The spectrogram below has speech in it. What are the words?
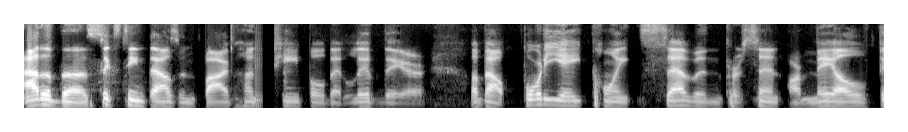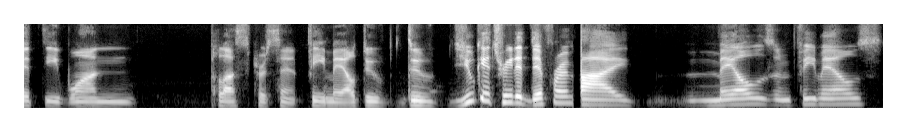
out of the sixteen thousand five hundred people that live there, about forty eight point seven percent are male, fifty one plus percent female. Do do you get treated different by males and females?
